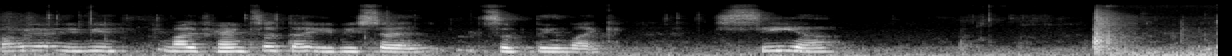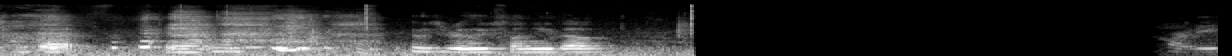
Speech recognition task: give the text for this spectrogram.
Oh yeah, Evie. My parents said that Evie said something like, "See ya." But yeah. It was really funny though. Party.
